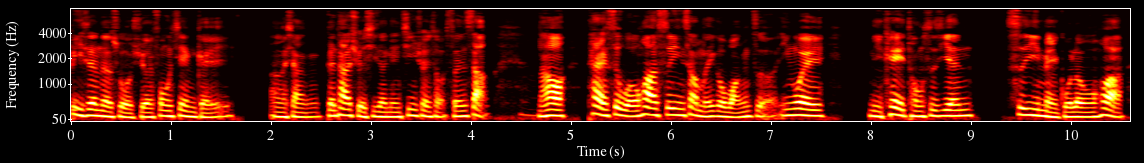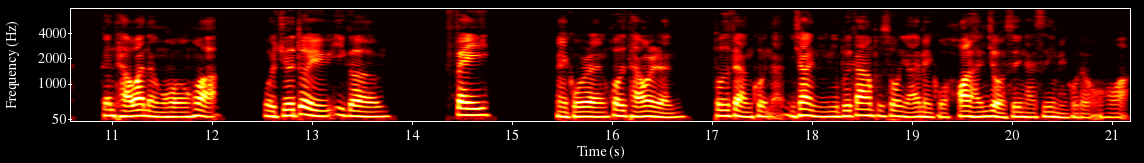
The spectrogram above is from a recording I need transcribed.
毕生的所学奉献给呃想跟他学习的年轻选手身上。嗯然后他也是文化适应上的一个王者，因为你可以同时间适应美国的文化跟台湾的文化。我觉得对于一个非美国人或者台湾人都是非常困难。你像你，你不是刚刚不是说你来美国花了很久的时间才适应美国的文化？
